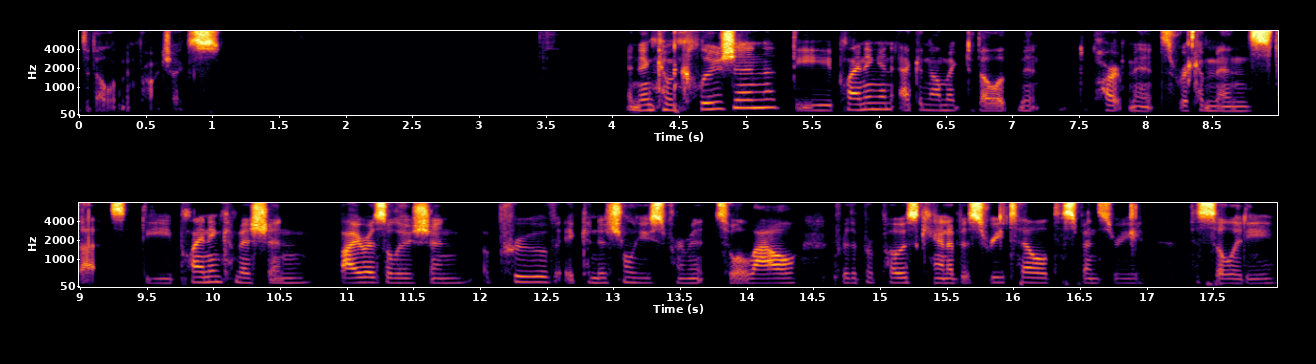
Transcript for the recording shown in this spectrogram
development projects. And in conclusion, the Planning and Economic Development Department recommends that the Planning Commission by resolution approve a conditional use permit to allow for the proposed cannabis retail dispensary facility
